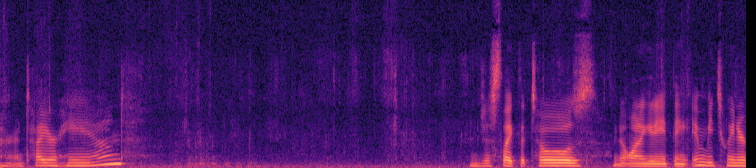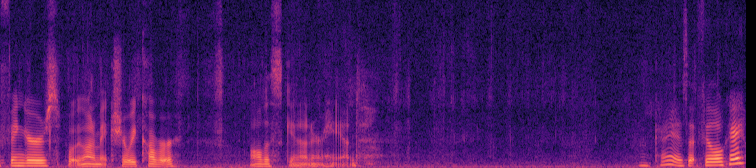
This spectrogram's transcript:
our entire hand. And just like the toes, we don't want to get anything in between her fingers, but we want to make sure we cover all the skin on her hand. Okay, does that feel okay?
